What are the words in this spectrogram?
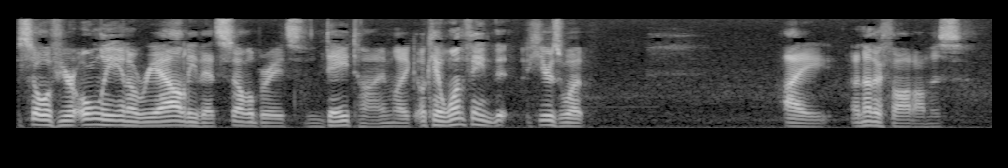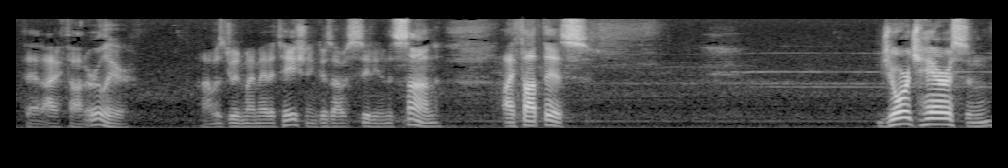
so if you're only in a reality that celebrates daytime, like okay, one thing here's what I another thought on this that I thought earlier. I was doing my meditation because I was sitting in the sun. I thought this. George Harrison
